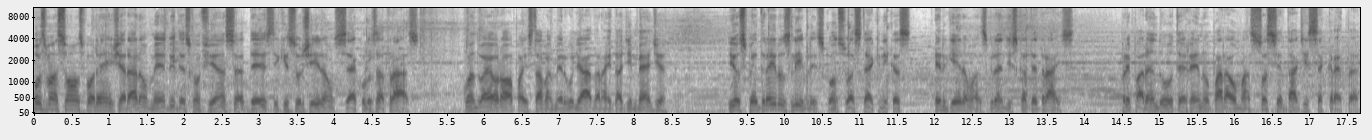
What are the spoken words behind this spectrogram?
Os maçons, porém, geraram medo e desconfiança desde que surgiram séculos atrás, quando a Europa estava mergulhada na Idade Média e os pedreiros livres, com suas técnicas, ergueram as grandes catedrais, preparando o terreno para uma sociedade secreta.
